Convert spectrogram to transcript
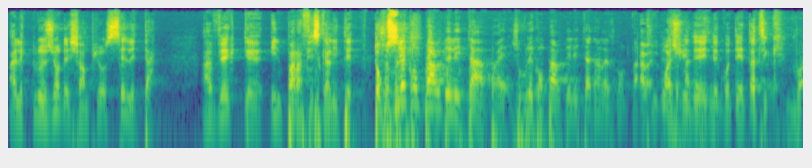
à l'éclosion des champions, c'est l'État, avec euh, une parafiscalité Je voulais toxique. qu'on parle de l'État après. Je voulais qu'on parle de l'État dans la seconde Ah partie. de moi, ce je suis côtés étatiques. Bon,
